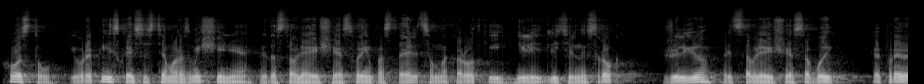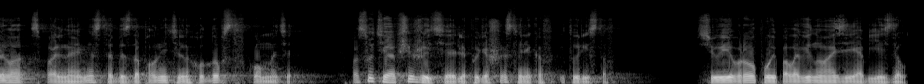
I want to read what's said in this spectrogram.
Хостел – европейская система размещения, предоставляющая своим постояльцам на короткий или длительный срок жилье, представляющее собой, как правило, спальное место без дополнительных удобств в комнате – по сути, общежитие для путешественников и туристов. Всю Европу и половину Азии объездил.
